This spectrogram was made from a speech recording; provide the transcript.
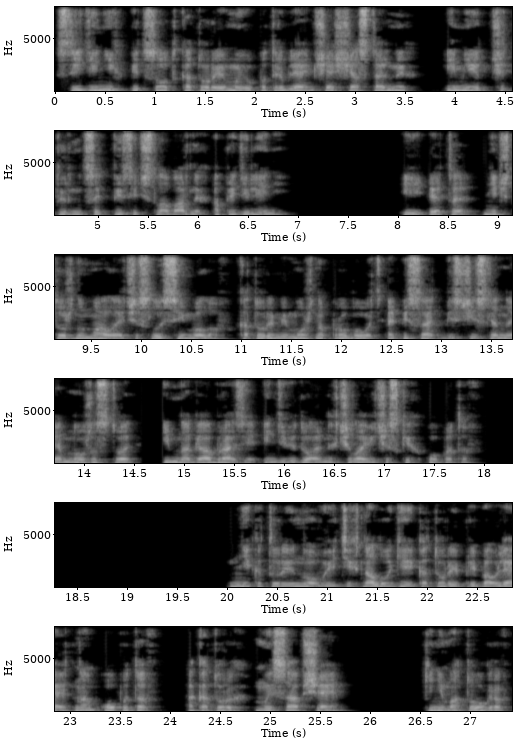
Среди них 500, которые мы употребляем чаще остальных, имеют 14 тысяч словарных определений. И это ничтожно малое число символов, которыми можно пробовать описать бесчисленное множество и многообразие индивидуальных человеческих опытов. Некоторые новые технологии, которые прибавляют нам опытов, о которых мы сообщаем. Кинематограф,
